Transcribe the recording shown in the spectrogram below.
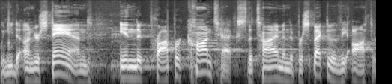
We need to understand in the proper context the time and the perspective of the author.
